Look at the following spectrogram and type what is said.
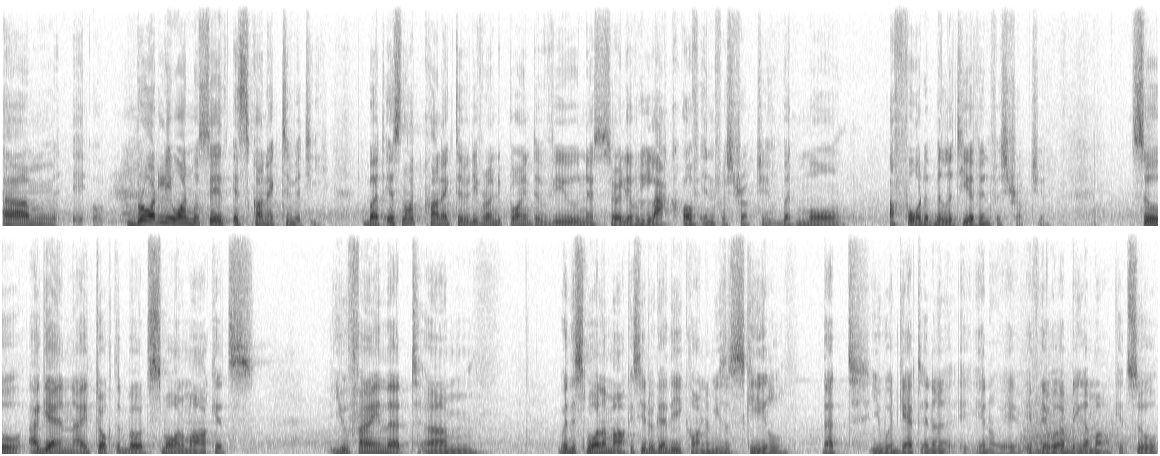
Um, broadly, one would say it's connectivity. But it's not connectivity from the point of view necessarily of lack of infrastructure, but more affordability of infrastructure. So again, I talked about small markets. You find that um, with the smaller markets, you do get the economies of scale that you would get in a, you know, if, if they were a bigger market. So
